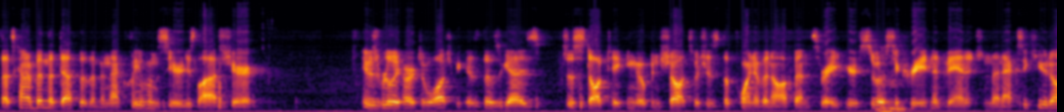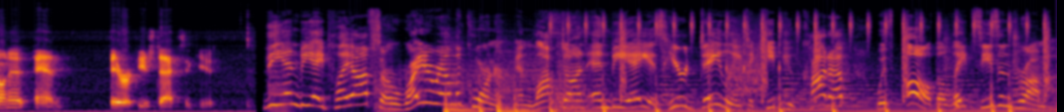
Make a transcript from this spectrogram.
that's kind of been the death of them in that Cleveland series last year it was really hard to watch because those guys just stopped taking open shots, which is the point of an offense, right? You're supposed to mm-hmm. create an advantage and then execute on it, and they refused to execute. The NBA playoffs are right around the corner, and Locked On NBA is here daily to keep you caught up with all the late season drama.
